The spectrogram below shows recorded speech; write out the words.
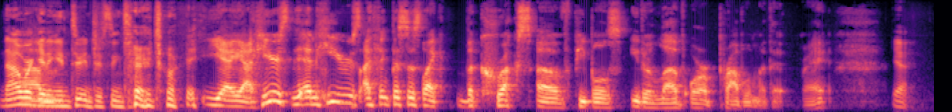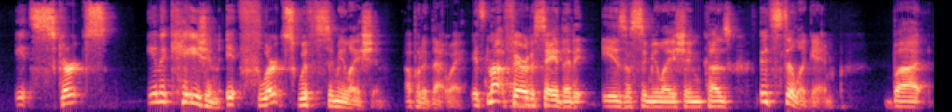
Now we're Um, getting into interesting territory. Yeah, yeah. Here's and here's I think this is like the crux of people's either love or problem with it, right? Yeah. It skirts in occasion, it flirts with simulation. I'll put it that way. It's not fair to say that it is a simulation because it's still a game. But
